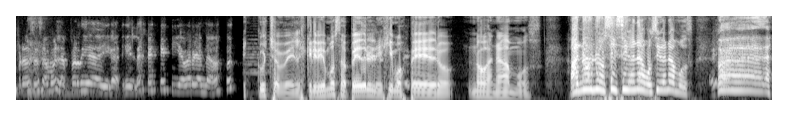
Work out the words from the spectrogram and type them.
procesamos la pérdida y, y, y haber ganado. Escúchame, le escribimos a Pedro y le dijimos, Pedro, no ganamos. Ah, no, no, sí, sí ganamos, sí ganamos. ¡Ah!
